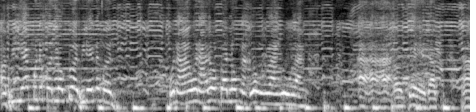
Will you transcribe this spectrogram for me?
อะพี่เลี้ยงมันน้ำเงินลงด้วยพี่เลี้ยงน้ำเงินโบหัวหนาหัวหนาลงกันลงหนักลงล่างลงล่างอ่าอ่าโอเคครับอ่า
